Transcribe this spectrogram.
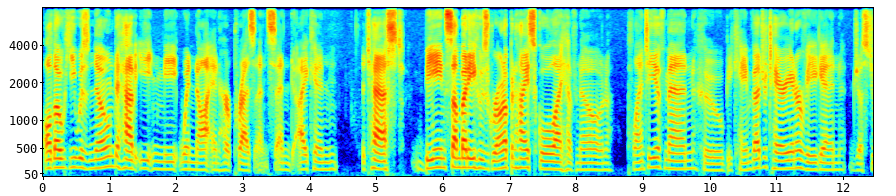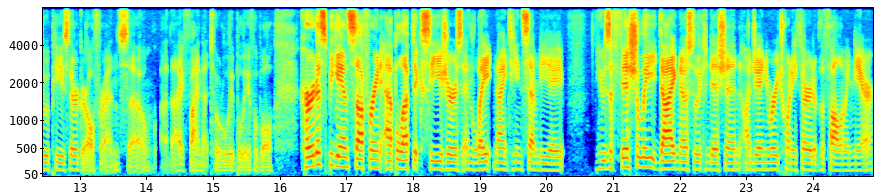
although he was known to have eaten meat when not in her presence, and I can attest being somebody who's grown up in high school i have known plenty of men who became vegetarian or vegan just to appease their girlfriends so i find that totally believable. Curtis began suffering epileptic seizures in late 1978 he was officially diagnosed with the condition on january 23rd of the following year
